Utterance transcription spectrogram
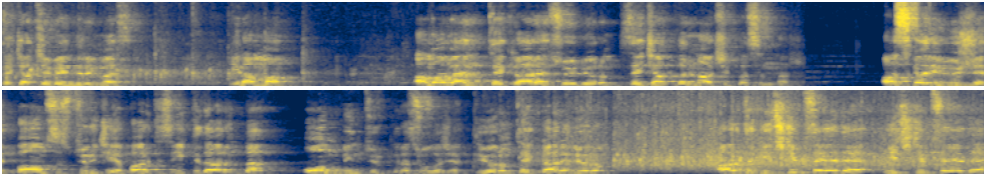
Zekat cebe indirilmez. İnanmam. Ama ben tekraren söylüyorum zekatlarını açıklasınlar. Asgari ücret bağımsız Türkiye Partisi iktidarında 10 bin Türk lirası olacak diyorum tekrar ediyorum. Artık hiç kimseye de hiç kimseye de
